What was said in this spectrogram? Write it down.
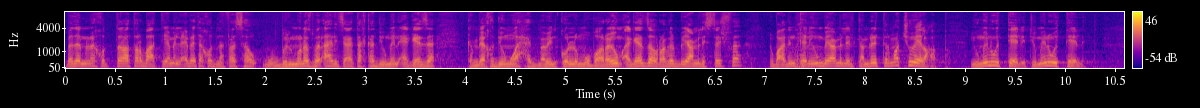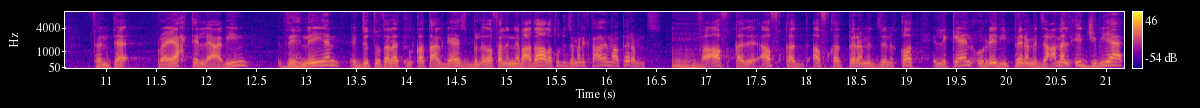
بدل ما ناخد ثلاث أربع أيام اللعيبة تاخد نفسها وبالمناسبة الأهلي ساعتها خد يومين أجازة. كان بياخد يوم واحد ما بين كل مباراة يوم أجازة والراجل بيعمل استشفاء وبعدين تاني يوم بيعمل تمرينه الماتش ويلعب. يومين والتالت يومين والتالت. فأنت ريحت اللاعبين ذهنيا اديته ثلاث نقاط على الجهاز بالإضافة لأن بعدها على طول الزمالك تعادل مع بيراميدز. فأفقد أفقد أفقد بيراميدز نقاط اللي كان already بيراميدز عمل edge بيها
